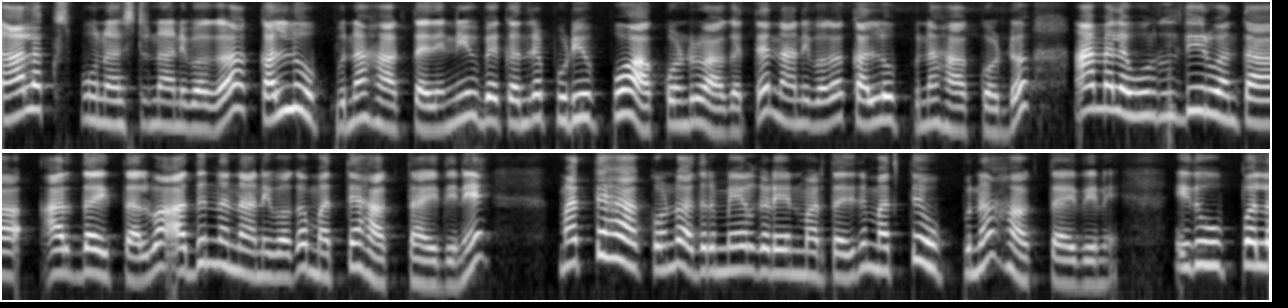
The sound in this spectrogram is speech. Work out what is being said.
ನಾಲ್ಕು ಸ್ಪೂನಷ್ಟು ನಾನಿವಾಗ ಕಲ್ಲು ಉಪ್ಪನ್ನ ಹಾಕ್ತಾಯಿದ್ದೀನಿ ನೀವು ಬೇಕಂದರೆ ಪುಡಿ ಉಪ್ಪು ಹಾಕ್ಕೊಂಡ್ರೂ ಆಗುತ್ತೆ. ನಾನಿವಾಗ ಕಲ್ಲು ಉಪ್ಪನ್ನ ಹಾಕ್ಕೊಂಡು ಆಮೇಲೆ ಉಳಿದಿರುವಂಥ ಅರ್ಧ ಇತ್ತಲ್ವ, ಅದನ್ನು ನಾನಿವಾಗ ಮತ್ತೆ ಹಾಕ್ತಾಯಿದ್ದೀನಿ ಮತ್ತೆ ಹಾಕ್ಕೊಂಡು ಅದ್ರ ಮೇಲ್ಗಡೆ ಏನು ಮಾಡ್ತಾಯಿದ್ದೀನಿ ಮತ್ತೆ ಉಪ್ಪನ್ನ ಹಾಕ್ತಾಯಿದ್ದೀನಿ ಇದು ಉಪ್ಪೆಲ್ಲ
